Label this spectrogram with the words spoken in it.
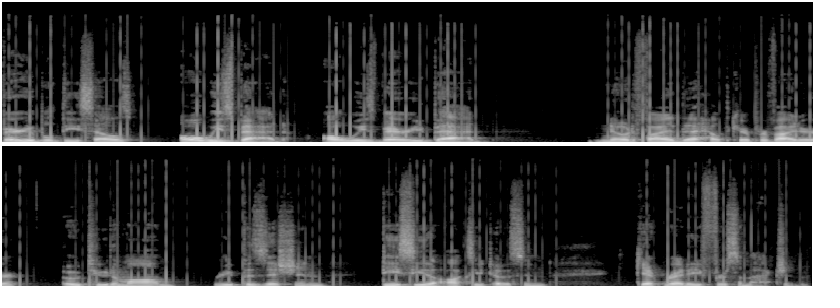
Variable decels, always bad, always very bad. Notify the healthcare provider, O2 to mom, reposition, DC the oxytocin, get ready for some action.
